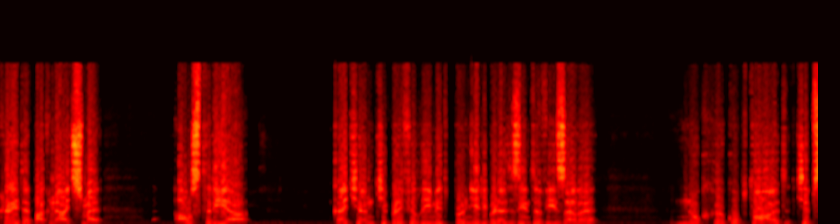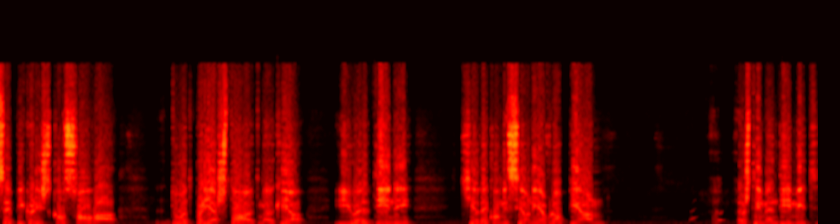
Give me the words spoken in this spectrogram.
krejt e pakënaqshme. Austria ka qenë që prej fillimit për një liberalizim të vizave, nuk kuptohet që pse pikërisht Kosova duhet të përjashtohet nga kjo, ju e dini që edhe Komisioni Evropian është i mendimit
